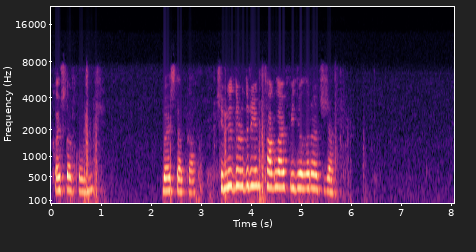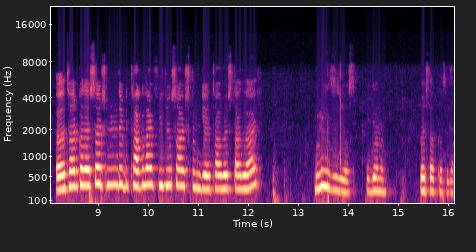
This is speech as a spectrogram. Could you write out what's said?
Kaç dakika olmuş? 5 dakika. Şimdi durdurayım. Tag Life videoları açacağım. Evet arkadaşlar şimdi de bir Tag Life videosu açtım. GTA 5 Tag Life. Bunu izleyeceğiz. Videonun 5 dakikası da.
